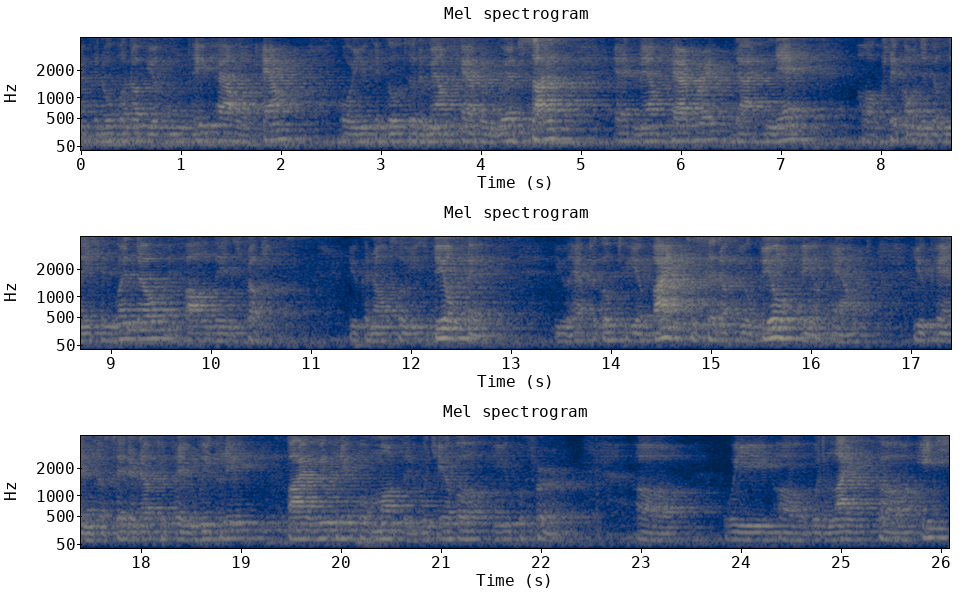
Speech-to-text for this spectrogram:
You can open up your own PayPal account or you can go to the Mount Calvary website at mountcalvary.net or click on the donation window and follow the instructions. You can also use bill pay. You have to go to your bank to set up your bill pay account. You can uh, set it up to pay weekly, bi-weekly, or monthly, whichever you prefer. Uh, we uh, would like uh, each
